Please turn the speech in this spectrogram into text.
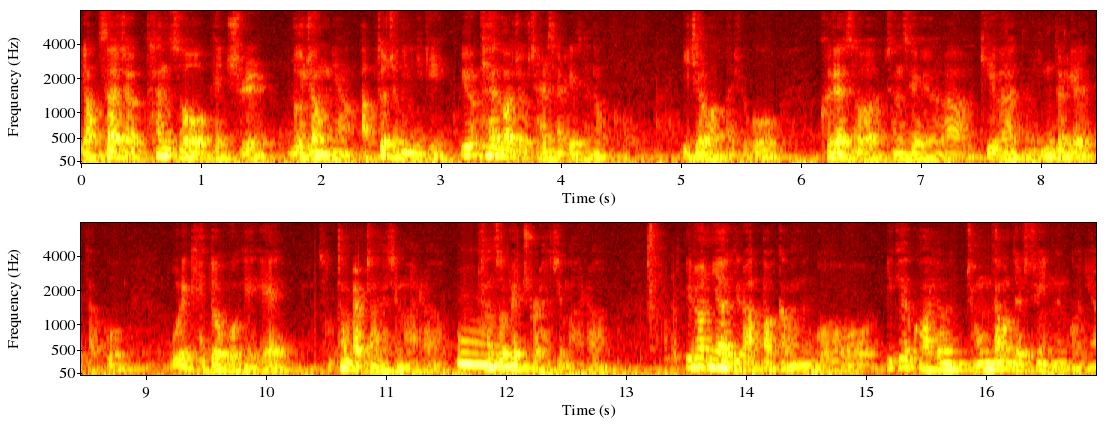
역사적 탄소 배출 누적량 압도적인 1위 이렇게 해가지고 잘 살게 대놓고 이제 와가지고 그래서 전 세계가 기후변화 때문에 힘들게 됐다고 우리 개도국에게 석탄 발전하지 마라 음. 탄소 배출하지 마라 이런 이야기를 압박감하는 거 이게 과연 정당화될 수 있는 거냐.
